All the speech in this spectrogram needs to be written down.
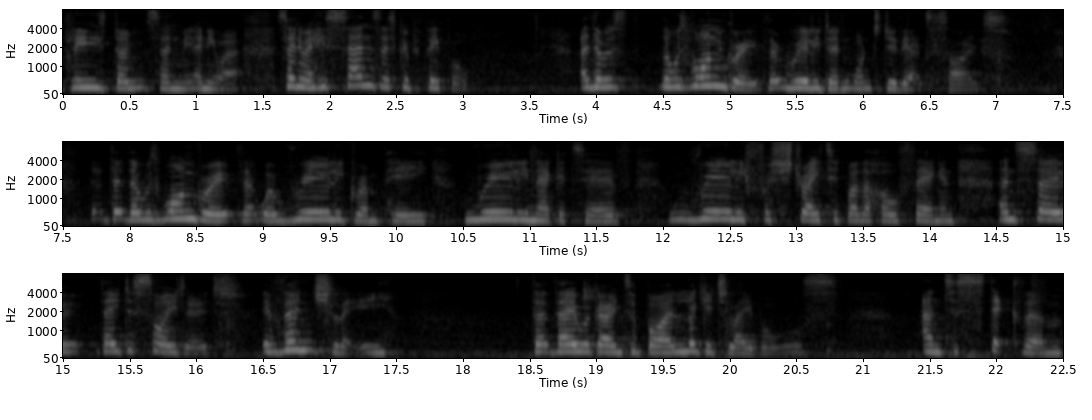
Please don't send me anywhere. So anyway, he sends this group of people. And there was, there was one group that really didn't want to do the exercise. There was one group that were really grumpy, really negative, really frustrated by the whole thing. And, and so they decided, eventually, that they were going to buy luggage labels and to stick them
